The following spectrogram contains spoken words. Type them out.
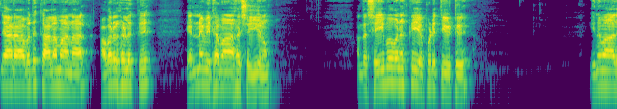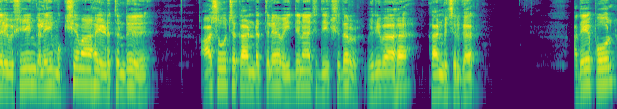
யாராவது காலமானால் அவர்களுக்கு என்ன விதமாக செய்யணும்? அந்த செய்பவனுக்கு எப்படி தீட்டு? இந்த மாதிரி விஷயங்களை முக்கியமாக எடுத்துண்டு ஆசோச்ச காண்டத்தில் வைத்தியநாத் தீட்சிதர் விரிவாக காண்பிச்சிருக்கார். அதேபோல்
